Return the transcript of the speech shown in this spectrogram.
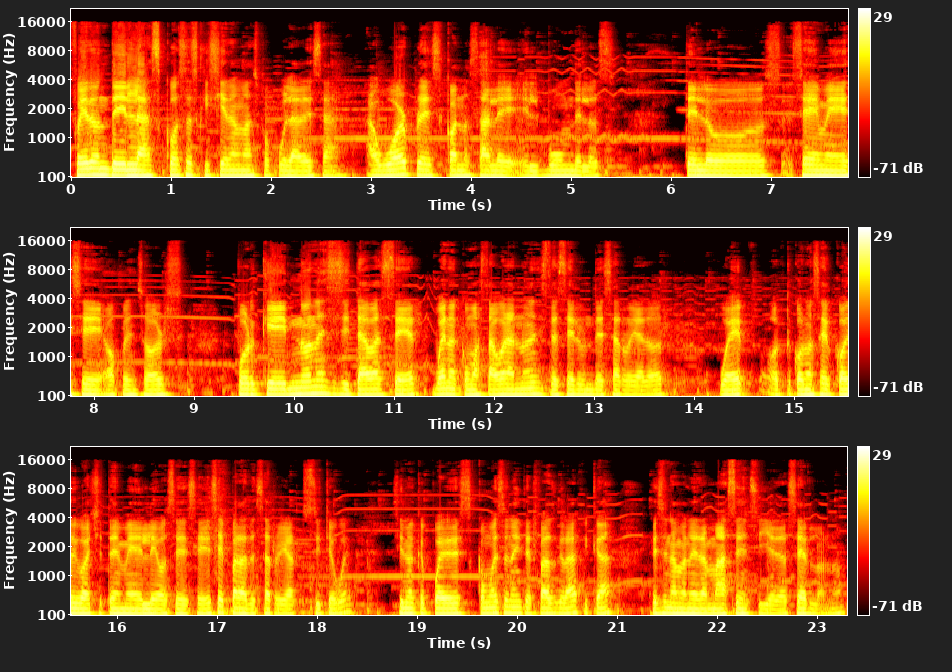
fueron de las cosas que hicieron más populares a, a WordPress cuando sale el boom de los de los CMS open source. Porque no necesitabas ser, bueno, como hasta ahora no necesitas ser un desarrollador web o conocer código HTML o CSS para desarrollar tu sitio web, sino que puedes, como es una interfaz gráfica, es una manera más sencilla de hacerlo, ¿no?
